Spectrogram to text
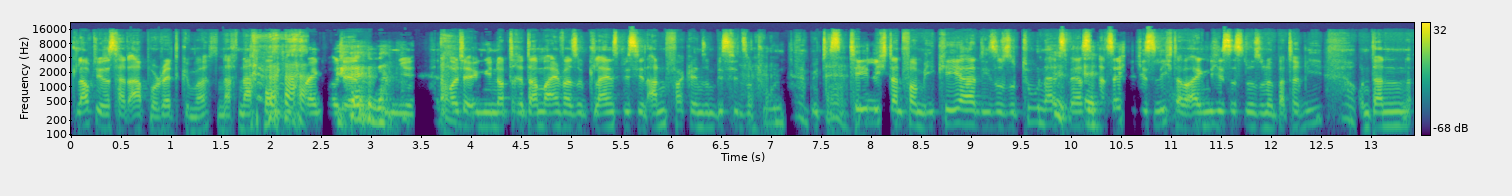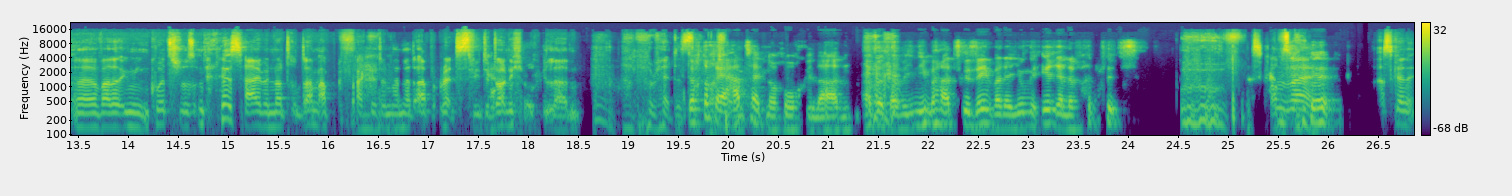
glaubt ihr, das hat ApoRed gemacht? Nach, nach Bombenprank wollte er, irgendwie, wollte er irgendwie Notre Dame einfach so ein kleines bisschen anfackeln, so ein bisschen so tun, mit diesen Teelichtern vom Ikea, die so, so tun, als wäre es tatsächliches Licht, aber eigentlich ist es nur so eine Batterie. Und dann äh, war da irgendwie ein Kurzschluss und dann ist halbe Notre Dame abgefackelt und dann hat ApoRed das Video doch nicht hochgeladen. Aber Doch, doch, er hat es halt noch hochgeladen. Aber da, niemand hat es gesehen, weil der Junge irrelevant ist. Uff. Das kann sein. Das kann,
